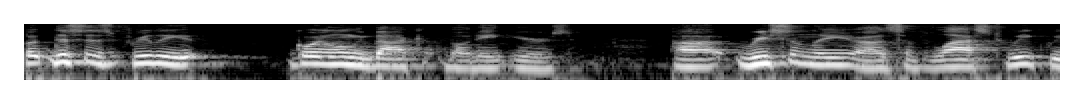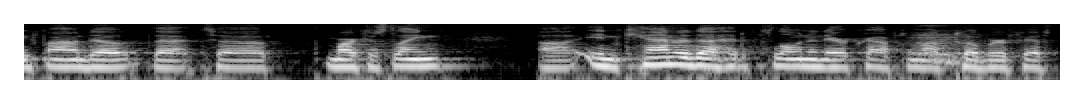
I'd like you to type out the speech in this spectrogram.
but this is really going only back about eight years. Uh, recently, as of last week, we found out that uh, Marcus Leng uh, in Canada had flown an aircraft on October 5th,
